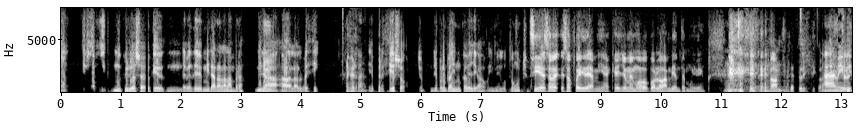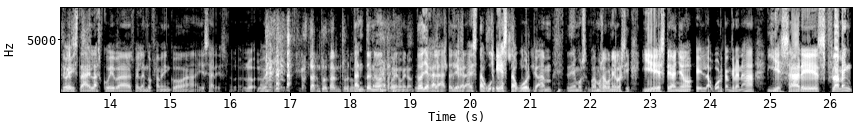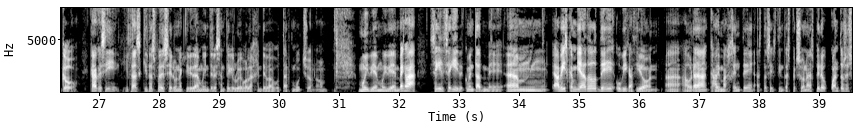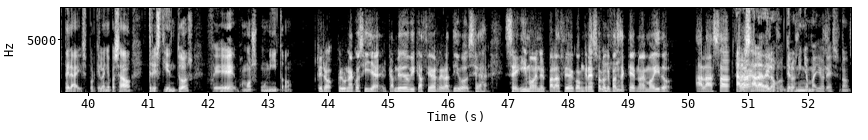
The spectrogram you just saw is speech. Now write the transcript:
muy curioso que debes de mirar a la Alhambra, mira mm. al Albaicín Es verdad. Es precioso. Yo, por ejemplo, ahí nunca había llegado y me gustó mucho. Sí, eso, eso fue idea mía. Es que yo me muevo por los ambientes muy bien. los ambientes turísticos. Ah, amiguito, ahí está en las cuevas bailando flamenco a Yesares. Lo, vemos ahí. no tanto, tanto, ¿no? Tanto, ¿no? Bueno, bueno. Todo llegará, todo llegará. Esta, esta WordCamp, tendríamos, vamos a ponerlo así. Y este año en la WordCamp Granada, Yesares Flamenco. Claro que sí, quizás, quizás puede ser una actividad muy interesante que luego la gente va a votar mucho, ¿no? Muy bien, muy bien. Venga, va, seguid, seguid, comentadme. Em, habéis cambiado de ubicación. Ah, ahora cabe más gente, hasta 600 personas, pero ¿cuántos esperáis? Porque el año pasado 300 fue, vamos, un hito. Pero, pero una cosilla, el cambio de ubicación es relativo. O sea, seguimos en el Palacio de Congreso, lo que pasa es que nos hemos ido a la sala... A la sala de los, de los niños mayores, ¿no?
